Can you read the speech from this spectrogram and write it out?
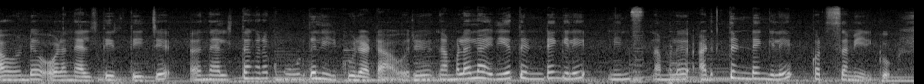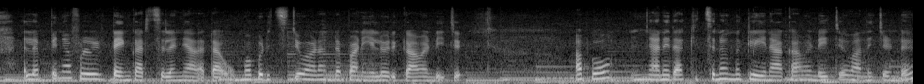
അതുകൊണ്ട് ഓളെ നിലത്തിരുത്തിയിട്ട് നിലത്ത് അങ്ങനെ കൂടുതൽ ഇരിക്കൂല കേട്ടോ ഒരു നമ്മളെല്ലാം അരിയത്തുണ്ടെങ്കിൽ മീൻസ് നമ്മൾ അടുത്തുണ്ടെങ്കിൽ കുറച്ച് സമയം ഇരിക്കും അല്ല പിന്നെ ഫുൾ ടൈം കരച്ചിൽ തന്നെയാണ് കേട്ടോ ഉമ്മ പിടിച്ചിട്ട് വേണം എന്റെ പണിയിൽ ഒരുക്കാൻ വേണ്ടിയിട്ട്. അപ്പോൾ ഞാനിതാ കിച്ചണൊന്ന് ക്ലീൻ ആക്കാൻ വേണ്ടിയിട്ട് വന്നിട്ടുണ്ട്.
